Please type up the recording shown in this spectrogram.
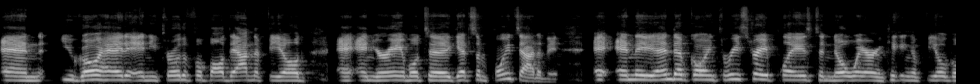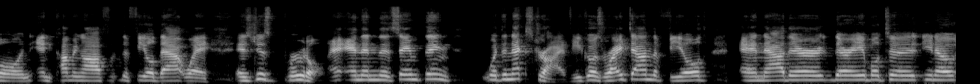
and you go ahead and you throw the football down the field and, and you're able to get some points out of it. And, and, they end up going three straight plays to nowhere and kicking a field goal and, and coming off the field that way is just brutal. And, and then the same thing with the next drive. He goes right down the field and now they're they're able to, you know,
